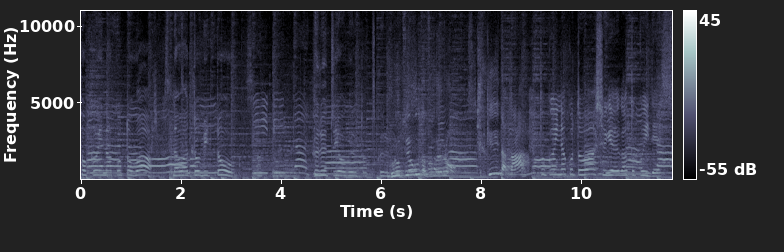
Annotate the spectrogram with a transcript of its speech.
得意なことは縄跳びとーツヨーグルト作るフルーツヨーグルト作れるの？聞いたか？得意なことは手芸が得意です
